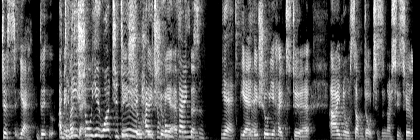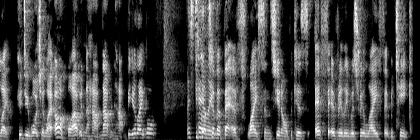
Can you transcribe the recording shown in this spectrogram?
just yeah. The, I And mean, do they show you what to do and how to hold things? And, yeah, yeah, they show you how to do it. I know some doctors and nurses who are like, who do watch it like, oh, well, that wouldn't have happened, that wouldn't happen. But you're like, well, It's you've got to have a bit of license, you know, because if it really was real life, it would take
